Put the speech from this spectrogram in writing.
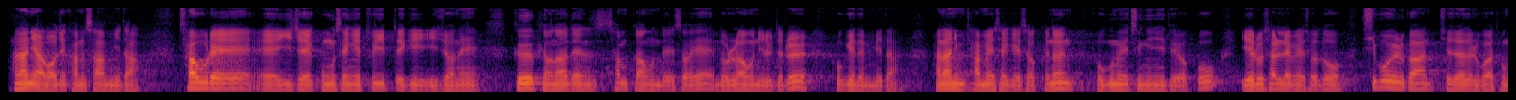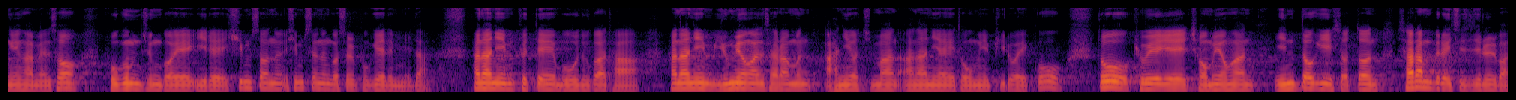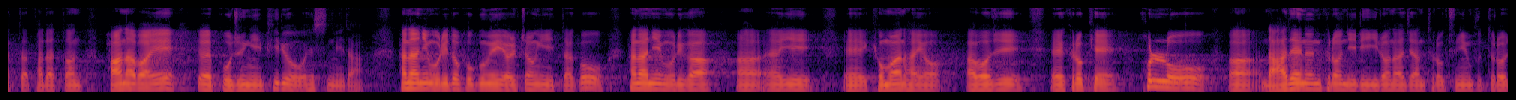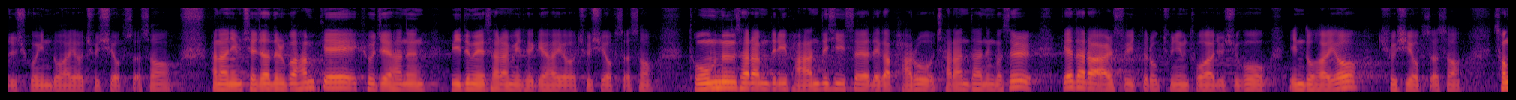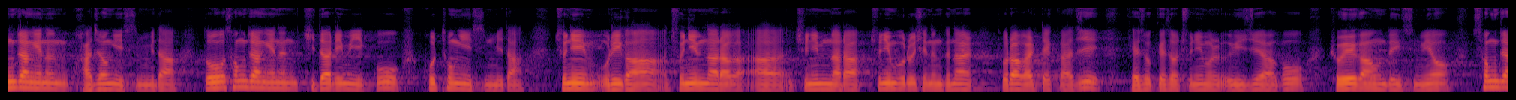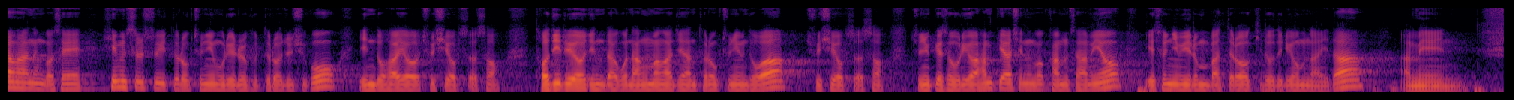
하나님 아버지 감사합니다. 사울의 이제 공생에 투입되기 이전에 그 변화된 삶 가운데서의 놀라운 일들을 보게 됩니다. 하나님 담에색에서 그는 복음의 증인이 되었고 예루살렘에서도 15일간 제자들과 동행하면서 복음 증거의 일에 힘쓰는, 힘쓰는 것을 보게 됩니다. 하나님 그때 모두가 다 하나님 유명한 사람은 아니었지만 아나니아의 도움이 필요했고 또 교회에 저명한 인덕이 있었던 사람들의 지지를 받았던 바나바의 보증이 필요했습니다. 하나님 우리도 복음의 열정이 있다고 하나님 우리가 이 교만하여 아버지 그렇게 홀로 어, 나대는 그런 일이 일어나지 않도록 주님 붙들어 주시고 인도하여 주시옵소서. 하나님 제자들과 함께 교제하는 믿음의 사람이 되게 하여 주시옵소서. 도움는 사람들이 반드시 있어야 내가 바로 잘한다는 것을 깨달아 알 수 있도록 주님 도와주시고 인도하여 주시옵소서. 성장에는 과정이 있습니다. 또 성장에는 기다림이 있고 고통이 있습니다. 주님 우리가 주님 나라가 아, 주님 나라 주님 부르시는 그날 돌아갈 때까지 계속해서 주님을 의지하고 교회 가운데 있으며 성장하는 것에 힘쓸 수 있도록 주님 우리를 붙들어 주시고 인도하여 주시옵소서. 더디 되어진다고 낭망하지 않도록 주님 도와 주시옵소서. 주님께서 우리와 함께 하시는 것 감사하며 예수님 이름 받들어 기도드리옵나이다. 아멘.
